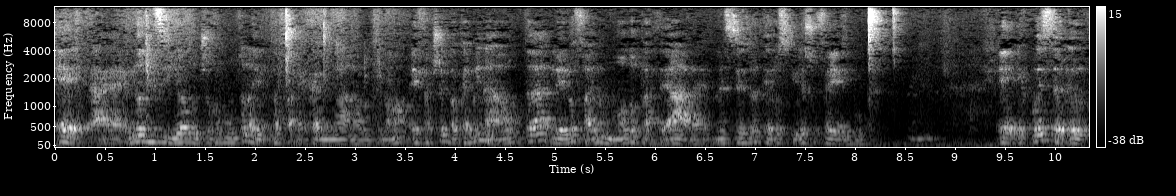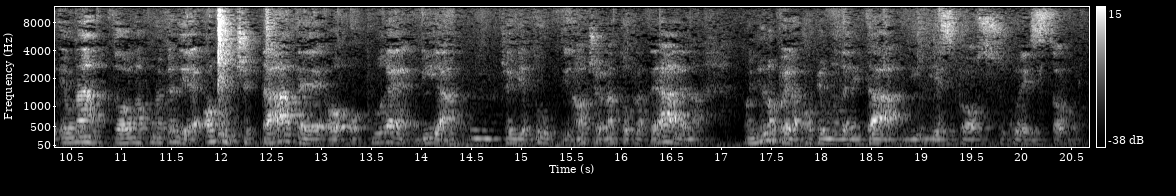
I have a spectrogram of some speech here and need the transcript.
e eh, lo zio ad un certo punto l'aiuta a fare coming out, no? E facendo coming out lei lo fa in un modo plateale, nel senso che lo scrive su Facebook. E, e questo è, è, un atto, no? come per dire, o mi accettate o, oppure via, cioè via tutti, no? C'è un atto plateale, ma ognuno poi ha la propria modalità di, di esposto su questo.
